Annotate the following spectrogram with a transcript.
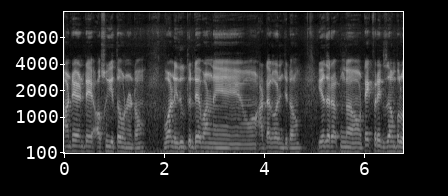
అంటే అంటే అసూయతో ఉండటం వాళ్ళు ఎదుగుతుంటే వాళ్ళని అడ్డగోరించడం ఏదో రకంగా take for example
